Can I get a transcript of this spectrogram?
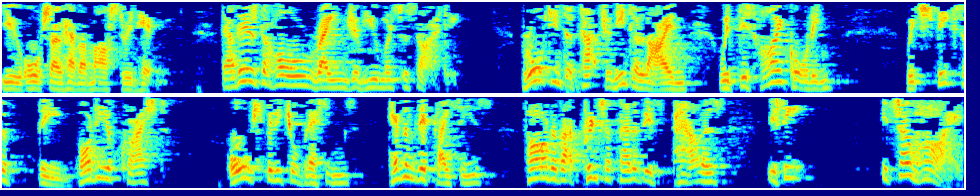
you also have a master in heaven. Now there's the whole range of human society, brought into touch and into line with this high calling, which speaks of the body of Christ, all spiritual blessings, heavenly places, far above principalities, powers. You see, it's so high,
